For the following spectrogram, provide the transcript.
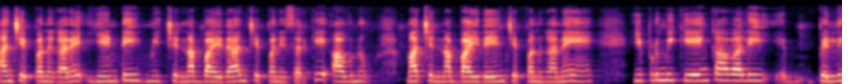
అని చెప్పనగానే ఏంటి మీ చిన్నబ్బాయిదా అని చెప్పనేసరికి అవును మా చిన్నబ్బాయిదే అని చెప్పనగానే ఇప్పుడు మీకు ఏం కావాలి? పెళ్ళి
